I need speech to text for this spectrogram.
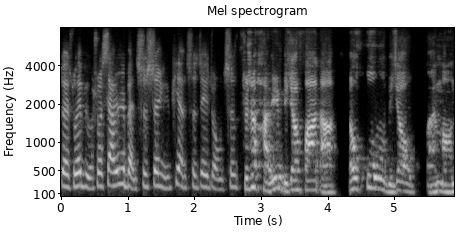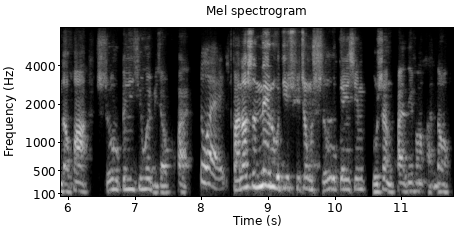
对，所以比如说像日本吃生鱼片，吃这种吃，就是海运比较发达，然后货物比较繁忙的话，食物更新会比较快。对，反倒是内陆地区这种食物更新不是很快的地方，反倒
